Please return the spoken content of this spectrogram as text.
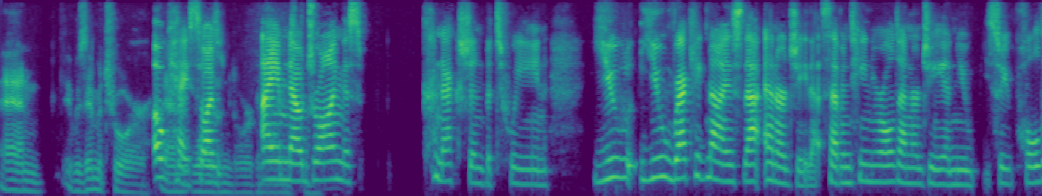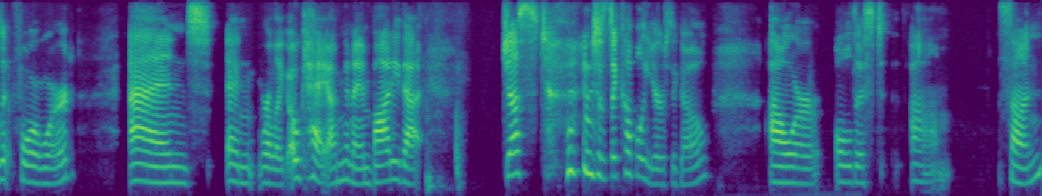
And it was immature. Okay, so I'm I am now drawing this connection between you you recognize that energy, that 17-year-old energy, and you so you pulled it forward and and we're like, okay, I'm gonna embody that. Just just a couple years ago, our oldest um, son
